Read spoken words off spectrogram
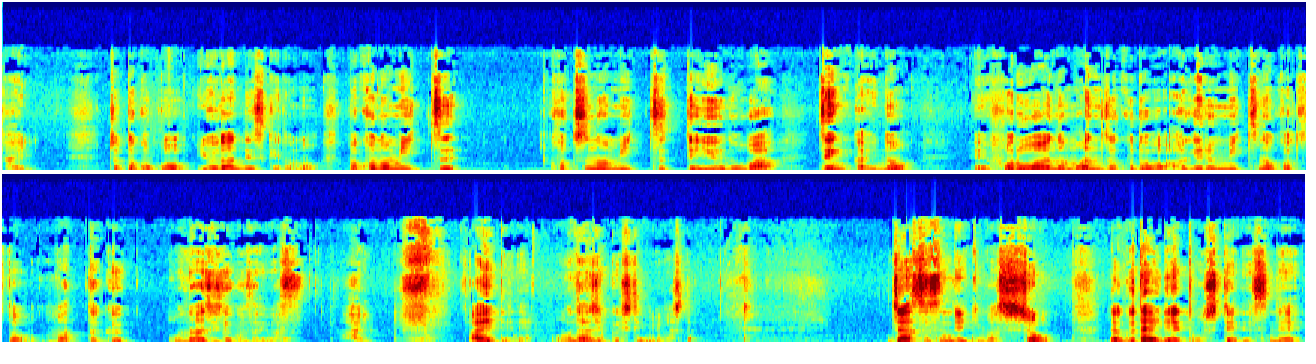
はい。ちょっとここ余談ですけども、まあ、この3つ、コツの3つっていうのは、前回のフォロワーの満足度を上げる3つのコツと全く同じでございます。はい。あえてね、同じくしてみました。じゃあ進んでいきましょう。具体例としてですね、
